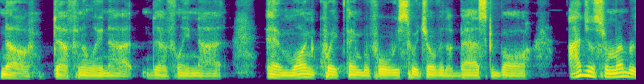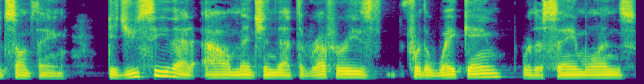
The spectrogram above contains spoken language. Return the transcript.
No, definitely not. Definitely not. And one quick thing before we switch over to basketball, I just remembered something. Did you see that Al mentioned that the referees for the Wake game were the same ones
